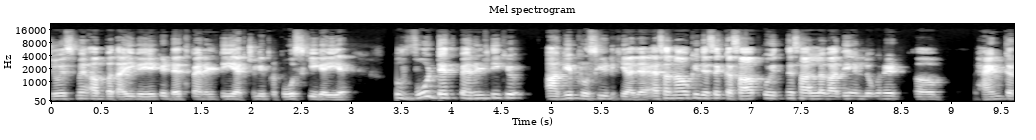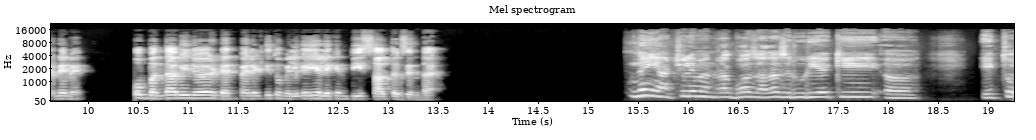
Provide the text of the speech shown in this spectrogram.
जो इसमें अब बताई गई है कि डेथ पेनल्टी एक्चुअली प्रपोज की गई है तो वो डेथ पेनल्टी के आगे प्रोसीड किया जाए। ऐसा ना हो कि जैसे कसाब को इतने साल लगा दिए इन लोगों ने हैंग करने में। वो बंदा भी जो है डेथ पेनल्टी तो मिल गई है, लेकिन 20 साल तक ज़िंदा है। नहीं एक्चुअली मैं अनुराग, बहुत ज़्यादा ज़रूरी है कि एक तो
